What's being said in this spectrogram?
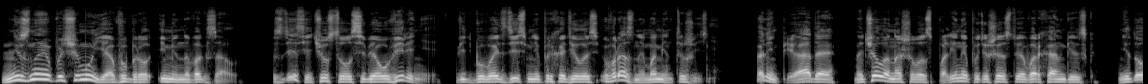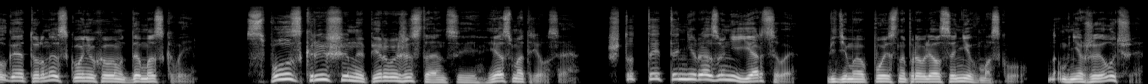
Не знаю, почему я выбрал именно вокзал. Здесь я чувствовал себя увереннее, ведь бывать здесь мне приходилось в разные моменты жизни. Олимпиада, начало нашего с Полиной путешествия в Архангельск, недолгое турне с Конюховым до Москвы. Спуск крыши на первой же станции. Я осмотрелся. Что-то это ни разу не Ярцево. Видимо, поезд направлялся не в Москву. Но мне же и лучше.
